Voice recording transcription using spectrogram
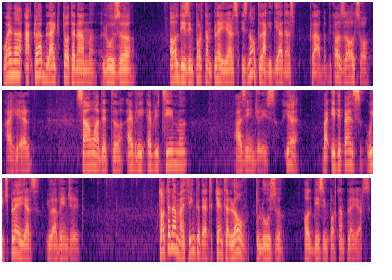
when uh, a club like Tottenham lose uh, all these important players, it's not like the other club because also I heard someone that uh, every every team has injuries. Yeah, but it depends which players you have injured. Tottenham, I think that can't allow to lose all these important players.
